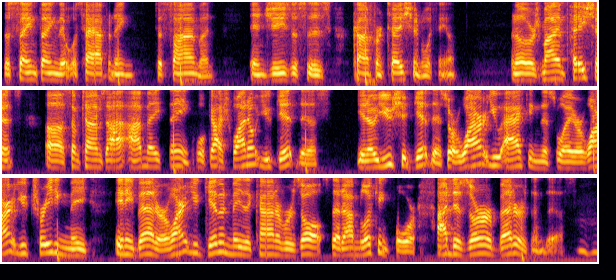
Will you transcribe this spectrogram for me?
the same thing that was happening to Simon in Jesus's confrontation with him. In other words, my impatience, uh, sometimes I, I may think, well, gosh, why don't you get this? You know, you should get this. Or why aren't you acting this way? Or why aren't you treating me any better? Why aren't you giving me the kind of results that I'm looking for? I deserve better than this. Mm-hmm.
